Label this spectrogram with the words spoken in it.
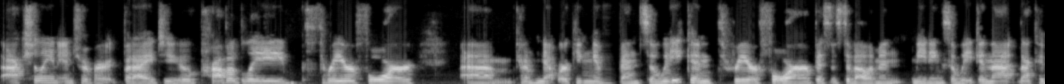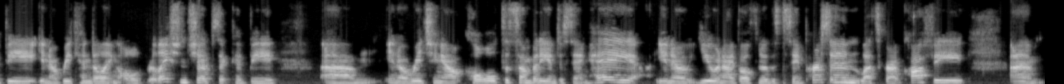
actually an introvert, but I do probably three or four um, kind of networking events a week and three or four business development meetings a week. And that that could be, you know, rekindling old relationships. It could be, um, you know, reaching out cold to somebody and just saying, hey, you know, you and I both know the same person. Let's grab coffee. Um,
